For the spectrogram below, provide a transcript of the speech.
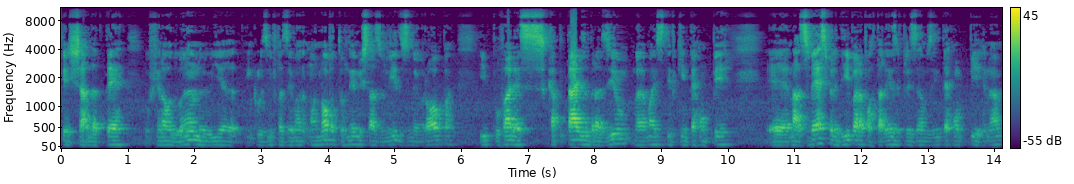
fechada até o final do ano. Eu ia, inclusive, fazer uma, uma, nova turnê nos Estados Unidos, na Europa e por várias capitais do Brasil, né, mas tive que interromper. É, nas vésperas de ir para Fortaleza, precisamos interromper, né?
